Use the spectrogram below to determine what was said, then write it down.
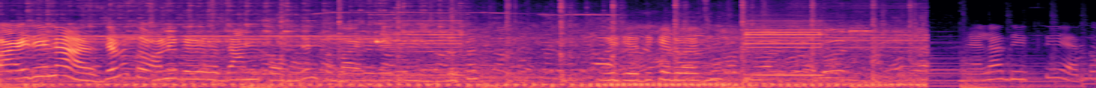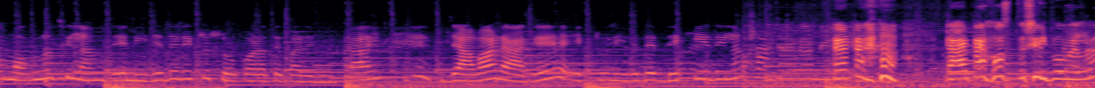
বাইরে না, জানো তো অনেক দাম কম, জানো তো বাইরে ওই যে এদিকে রয়েছে। মেলা দেখতে এত মগ্ন ছিলাম যে নিজেদের একটু শো করাতে পারিনি। তাই যাওয়ার আগে একটু নিজেদের দেখিয়ে দিলাম। টাটা টাটা হস্তশিল্প মেলা।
